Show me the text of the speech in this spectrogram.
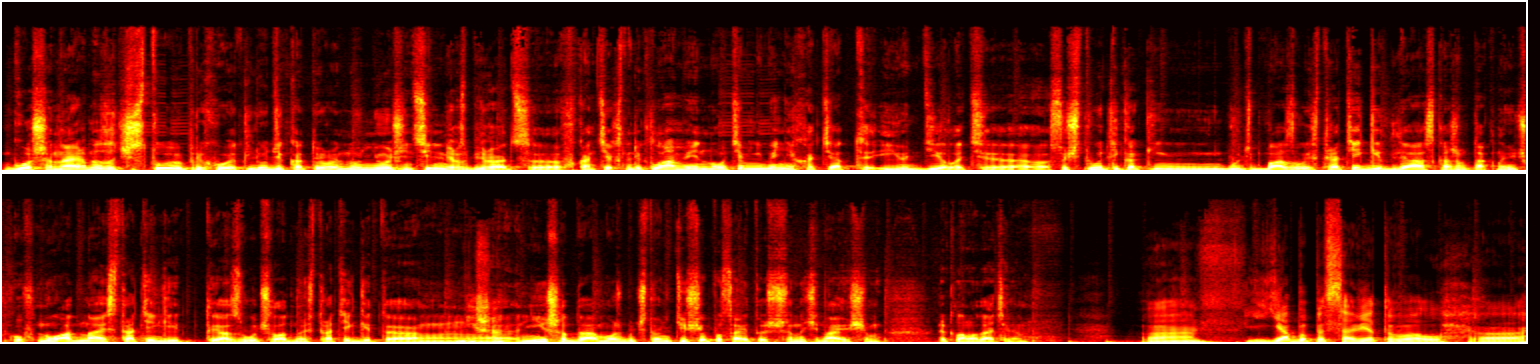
Гоша, наверное, зачастую приходят люди, которые ну, не очень сильно разбираются в контекстной рекламе, но тем не менее хотят ее делать. Э, существуют ли какие-нибудь базовые стратегии для, скажем так, новичков? Ну, одна из стратегий, ты озвучил, одной из стратегий это ниша. Ниша, да. Может быть, что-нибудь еще посоветуешь начинающим рекламодателям? А, я бы посоветовал а,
